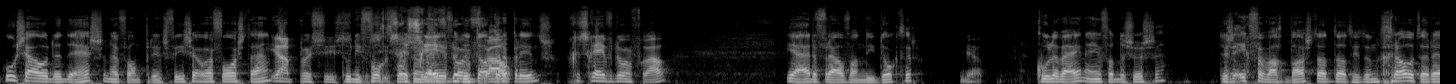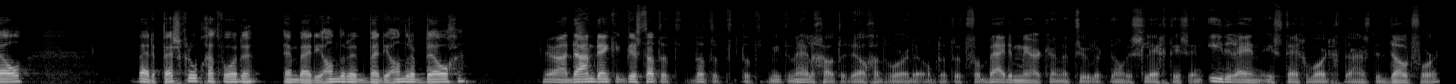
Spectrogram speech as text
Hoe zouden de hersenen van Prins Friso ervoor staan? Ja, precies. Toen hij vocht voor zijn Geschreven leven, door de een dappere prins. Geschreven door een vrouw. Ja, de vrouw van die dokter. Ja. Koelewijn, een van de zussen. Dus ik verwacht, Bas, dat, dat dit een grote rel bij de persgroep gaat worden. En bij die andere, bij die andere Belgen. Ja, daarom denk ik dus dat het, dat, het, dat het niet een hele grote rel gaat worden. Omdat het voor beide merken natuurlijk dan weer slecht is. En iedereen is tegenwoordig daar is de dood voor.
